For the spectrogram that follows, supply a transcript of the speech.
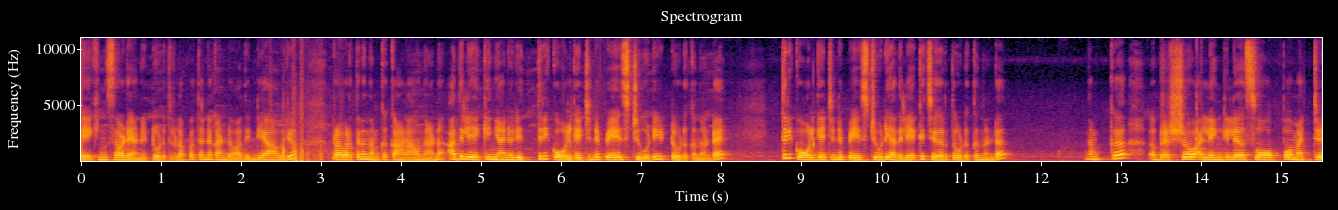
ബേക്കിംഗ് സോഡയാണ് ഇട്ട് കൊടുത്തിട്ടുള്ളത്. അപ്പോൾ തന്നെ കണ്ടോ അതിന്റെ ആ ഒരു പ്രവർത്തനം നമുക്ക് കാണാവുന്നതാണ്. അതിലേക്ക് ഞാനൊരു ഇത്തിരി കോൾഗേറ്റിന്റെ പേസ്റ്റ് കൂടി ഇട്ട് കൊടുക്കുന്നുണ്ട്. ഇത്തിരി കോൾഗേറ്റിന്റെ പേസ്റ്റ് കൂടി അതിലേക്ക് ചേർത്ത് കൊടുക്കുന്നുണ്ട്. നമുക്ക് ബ്രഷോ അല്ലെങ്കിൽ സോപ്പോ മറ്റ്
